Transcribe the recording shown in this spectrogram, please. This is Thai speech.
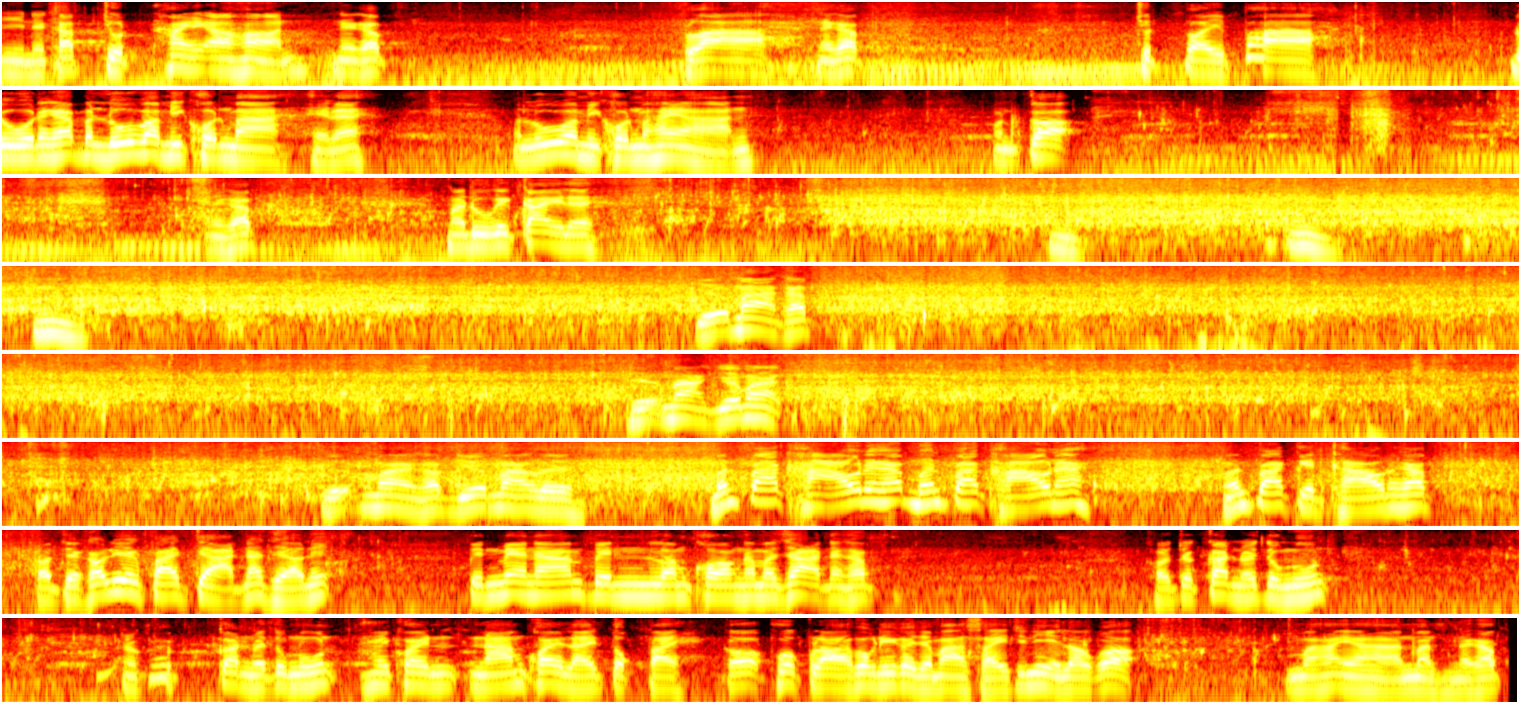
นี่นะครับจุดให้อาหารนะครับ ปลานะครับ จุดปล่อยปลา ดูนะครับ มันรู้ว่ามีคนมาเห็นไหมมันรู้ว่ามีคนมาให้อาหาร มันก็นะครับ มาดูใกล้ๆเลยเยอะมากครับ เยอะมาก เยอะมาก เยอะมากครับ เยอะมากเลย เหมือนปลาขาวนะครับ เหมือนปลาขาวนะ เหมือนปลาเกล็ดขาวนะครับก่อนจะเขาเรียกปลาจาดนะแถวนี้ เป็นแม่น้ำเป็นลำคลองธรรมชาตินะครับ เขาจะกั้นไว้ตรงนู้นนะครับกั้นไว้ตรงนู้น ให้ค่อยน้ำค่อยไหลตกไป ก็พวกปลาพวกนี้ก็จะมาอาศัยที่นี่เราก็มาให้อาหารมันนะครับ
